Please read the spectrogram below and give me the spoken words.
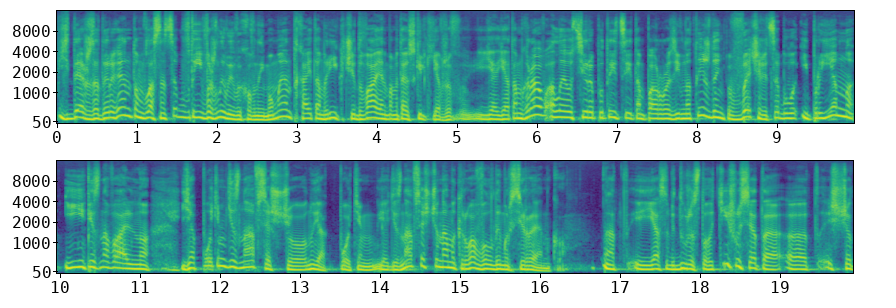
йдеш за диригентом. Власне, це був такий важливий виховний момент. Хай там рік чи два. Я не пам'ятаю, скільки я вже я, я там грав, але оці репетиції там пару разів на тиждень ввечері це було і приємно, і пізнавально. Я потім дізнався, що ну як потім я дізнався, що нами керував Володимир Сіренко. От, І я собі дуже з того тішуся, та от, що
